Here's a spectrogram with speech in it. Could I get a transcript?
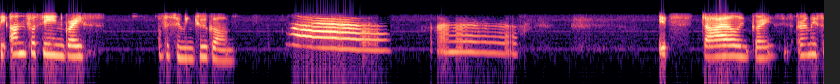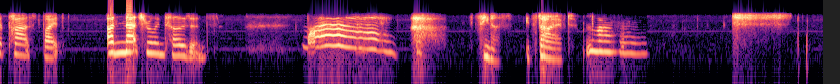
the unforeseen grace of the swimming dugong. Its style and grace is only surpassed by its unnatural intelligence. It's seen us. It's dived.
